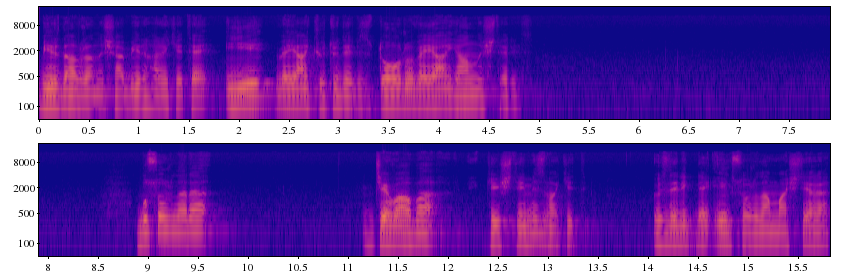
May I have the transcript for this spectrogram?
bir davranışa, bir harekete iyi veya kötü deriz, doğru veya yanlış deriz. Bu sorulara cevaba geçtiğimiz vakit özellikle ilk sorudan başlayarak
